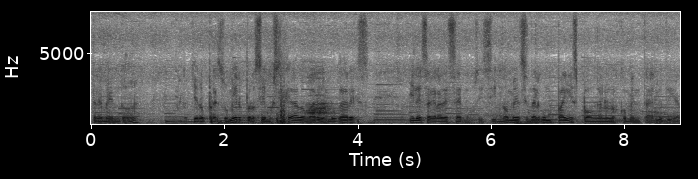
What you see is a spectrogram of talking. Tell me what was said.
Tremendo, ¿eh? No quiero presumir, pero sí hemos llegado a varios lugares y les agradecemos. Y si no menciona algún país, pónganlo en los comentarios, digan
